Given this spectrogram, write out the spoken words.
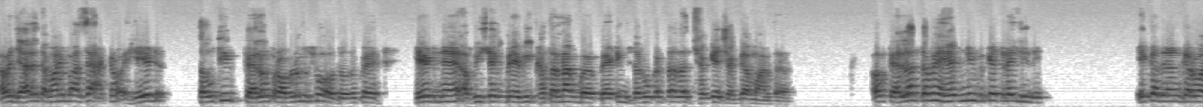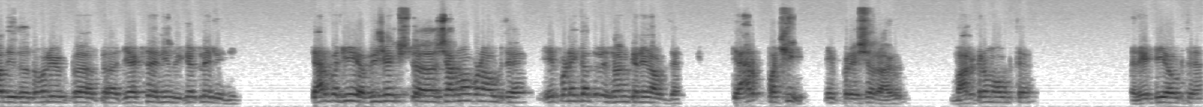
હવે જ્યારે તમારી પાસે આટલો હેડ સૌથી પહેલો પ્રોબ્લેમ શું હતો? તો કે હેડ ને અભિષેક બે એવી ખતરનાક બેટિંગ શરૂ કરતા હતા, છગ્ગે છગ્ગા મારતા હતા. હવે પહેલા તમે હેડની વિકેટ લઈ લીધી. એક જ રન કરવા દીધો. તમારી જેક્સે એની વિકેટ લઈ લીધી. ત્યાર પછી અભિષેક શર્મા પણ આઉટ થયા. એ પણ એકત્રીસ રન કરીને આઉટ થયા. ત્યાર પછી એક પ્રેશર આવ્યું. માર્કરમ આઉટ થયા. રેડ્ડી આઉટ થયા.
